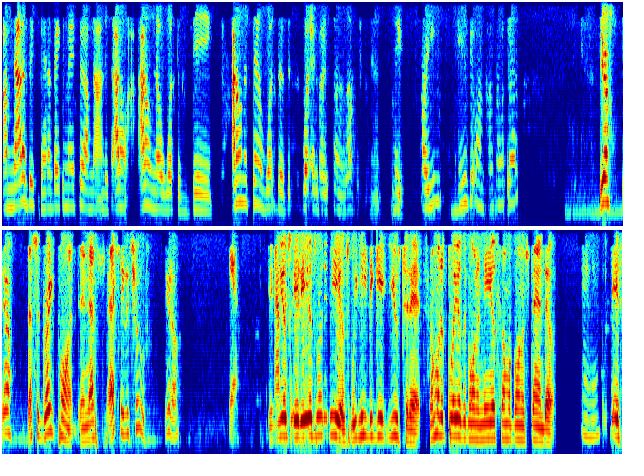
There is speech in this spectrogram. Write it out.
I'm not a big fan of Baker Mayfield. I'm not. I don't. I don't know what the big. I don't understand what the, the what everybody's trying to love with. Are you? Do you get what I'm coming with that? Yeah, yeah, that's a great point, and that's actually the truth. You know. Yeah. It is. It is what it is. We need to get used to that. Some of the players are going to kneel. Some are going to stand up. Mm-hmm. It's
